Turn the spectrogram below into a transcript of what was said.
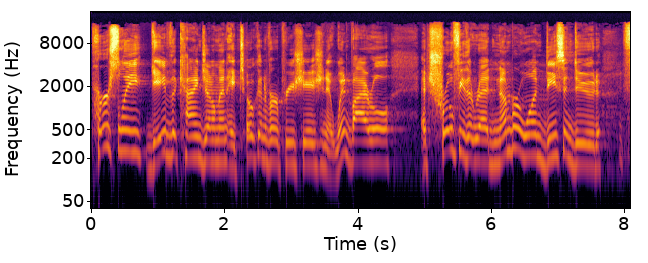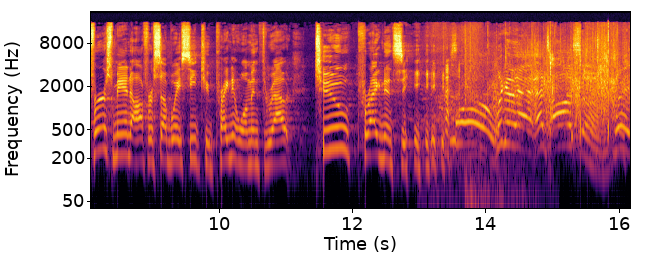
personally gave the kind gentleman a token of her appreciation. It went viral. A trophy that read number one decent dude, first man to offer subway seat to pregnant woman throughout two pregnancies. Whoa! Look at that. That's awesome. Wait.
